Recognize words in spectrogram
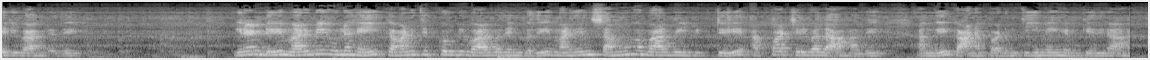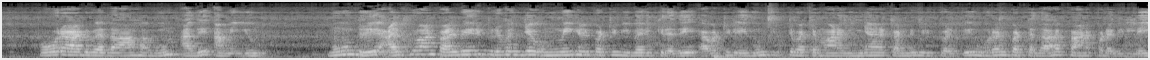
தெளிவாகிறது. இரண்டு மறுமை உலகை கவனத்திற்கொண்டு வாழ்வதென்பது மனிதன் சமூக வாழ்வை விட்டு அப்பாற் செல்வதாகாது. அங்கு காணப்படும் தீமைகளுக்கு எதிராக போராடுவதாகவும் அது அமையும். மூன்று அல்குரான் பல்வேறு பிரபஞ்ச உண்மைகள் பற்றி விவரிக்கிறது. அவற்றில் எதுவும் திட்டவட்டமான விஞ்ஞான கண்டுபிடிப்புகளுக்கு முரண்பட்டதாக காணப்படவில்லை.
